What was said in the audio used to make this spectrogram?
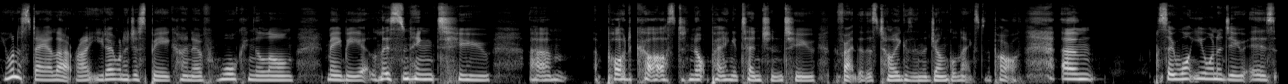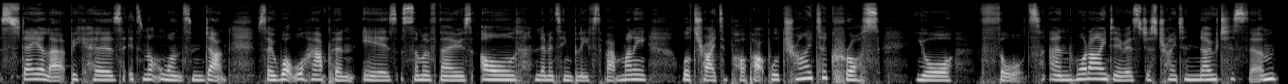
You want to stay alert, right? You don't want to just be kind of walking along, maybe listening to um, a podcast, not paying attention to the fact that there's tigers in the jungle next to the path. Um, so, what you want to do is stay alert because it's not once and done. So, what will happen is some of those old limiting beliefs about money will try to pop up, will try to cross your thoughts. And what I do is just try to notice them.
